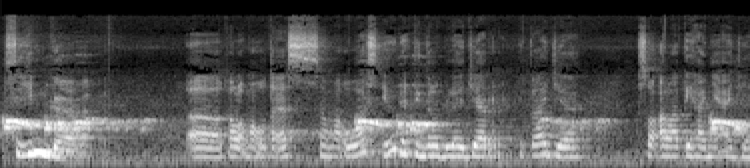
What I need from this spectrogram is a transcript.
sehingga eh, kalau mau UTS sama UAS ya udah tinggal belajar itu aja soal latihannya aja.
